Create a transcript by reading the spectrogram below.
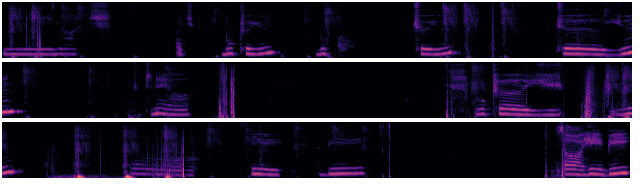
Miraç. Aç. Bu köyün bu köyün köyün kötü ne ya? Bu köyün sahibi sahibiyim.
